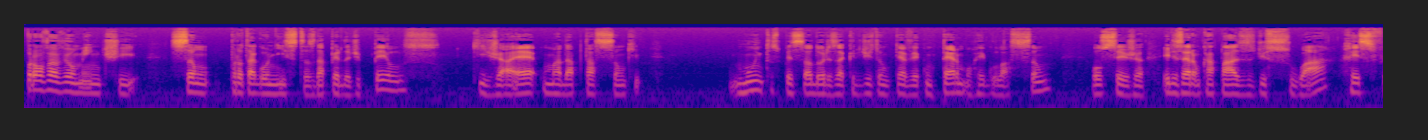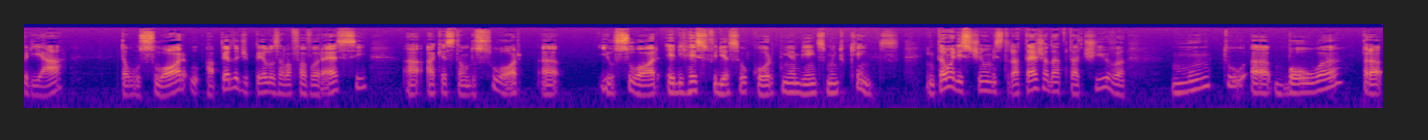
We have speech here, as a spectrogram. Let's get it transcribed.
provavelmente são protagonistas da perda de pelos, que já é uma adaptação que muitos pesquisadores acreditam que tem a ver com termorregulação, ou seja, eles eram capazes de suar, resfriar. Então, o suor, a perda de pelos, ela favorece a, a questão do suor, uh, e o suor ele resfria seu corpo em ambientes muito quentes. Então, eles tinham uma estratégia adaptativa muito uh, boa para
